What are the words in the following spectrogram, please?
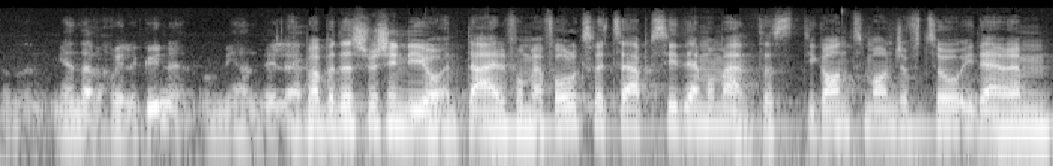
sondern wir haben einfach gewinnen und wir haben wollen, Aber das war wahrscheinlich ja ein Teil vom Erfolgsrezept gewesen in dem Moment, dass die ganze Mannschaft so in diesem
